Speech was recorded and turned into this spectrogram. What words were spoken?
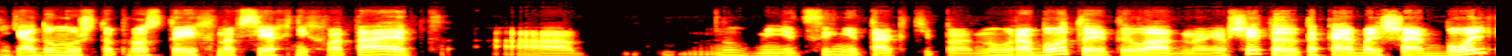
Я думаю, что просто их на всех не хватает, а ну, в медицине так, типа, ну, работает и ладно. И вообще это такая большая боль.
